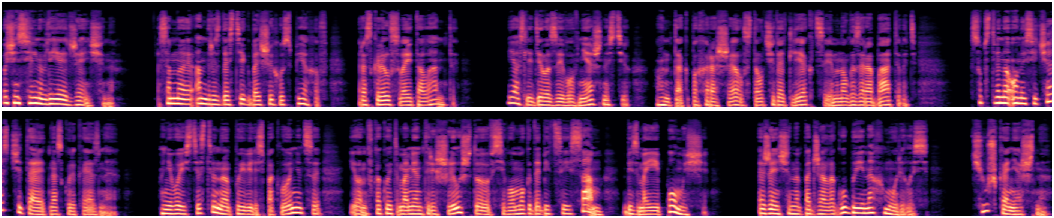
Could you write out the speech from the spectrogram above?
очень сильно влияет женщина. Со мной Андрес достиг больших успехов, раскрыл свои таланты. Я следила за его внешностью, он так похорошел, стал читать лекции, много зарабатывать. Собственно, он и сейчас читает, насколько я знаю. У него, естественно, появились поклонницы, и он в какой-то момент решил, что всего мог добиться и сам, без моей помощи. Женщина поджала губы и нахмурилась. Чушь, конечно.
